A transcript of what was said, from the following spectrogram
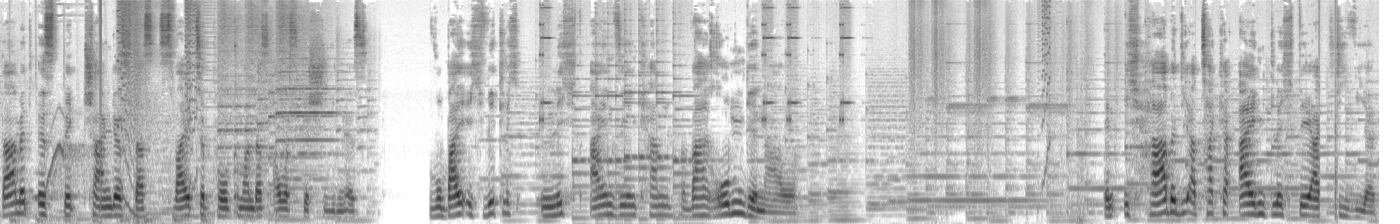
Damit ist Big Chungus das zweite Pokémon, das ausgeschieden ist. Wobei ich wirklich nicht einsehen kann, warum genau. Denn ich habe die Attacke eigentlich deaktiviert.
